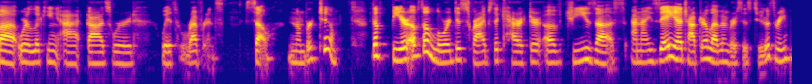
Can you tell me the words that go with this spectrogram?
but we're looking at God's word with reverence. So, Number two, the fear of the Lord describes the character of Jesus. And Isaiah chapter 11, verses 2 to 3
